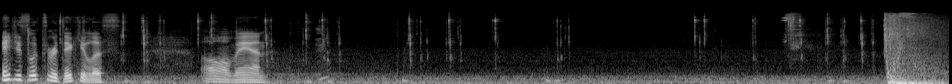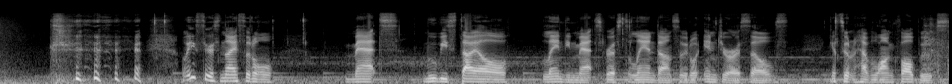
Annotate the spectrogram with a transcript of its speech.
it just looks ridiculous. Oh man. At least there's nice little mats, movie-style landing mats for us to land on so we don't injure ourselves. Guess we don't have long fall boots.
